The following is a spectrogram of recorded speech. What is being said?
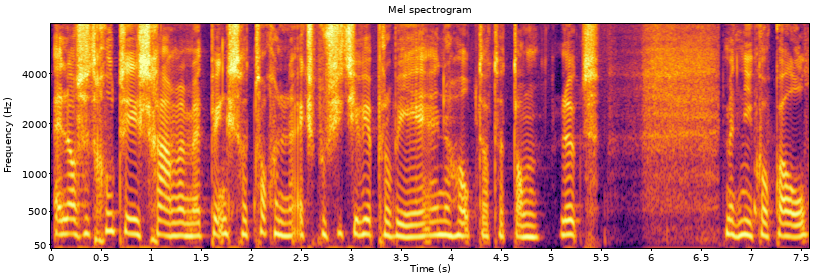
En als het goed is, gaan we met Pinkster toch een expositie weer proberen. En dan hoop dat het dan lukt. Met Nico Kool.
